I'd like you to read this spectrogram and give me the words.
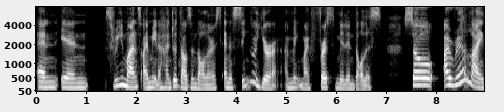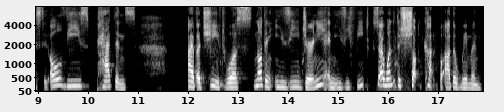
And in three months, I made $100,000. And a single year, I made my first million dollars. So I realized all these patterns I've achieved was not an easy journey, an easy feat. So I wanted to shortcut for other women.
